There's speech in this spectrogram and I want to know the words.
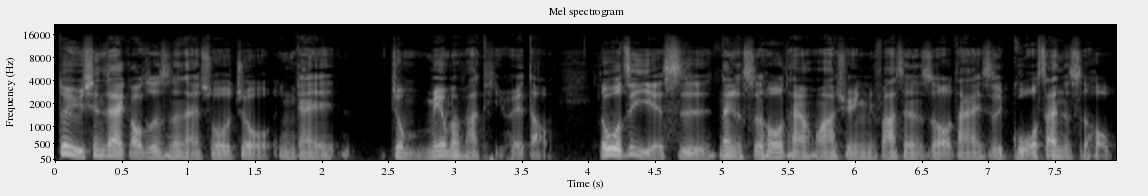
对于现在高中生来说，就应该就没有办法体会到。而我自己也是，那个时候太阳花学运发生的时候，大概是国三的时候。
